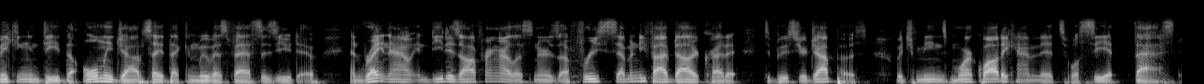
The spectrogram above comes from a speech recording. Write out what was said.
making Indeed the only job site that can move as fast as you do. And right now, Indeed is offering our listeners a free $75 credit to boost your job post, which means more quality candidates will see it fast.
